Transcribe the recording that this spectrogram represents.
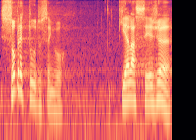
sobretudo, Senhor, que ela seja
